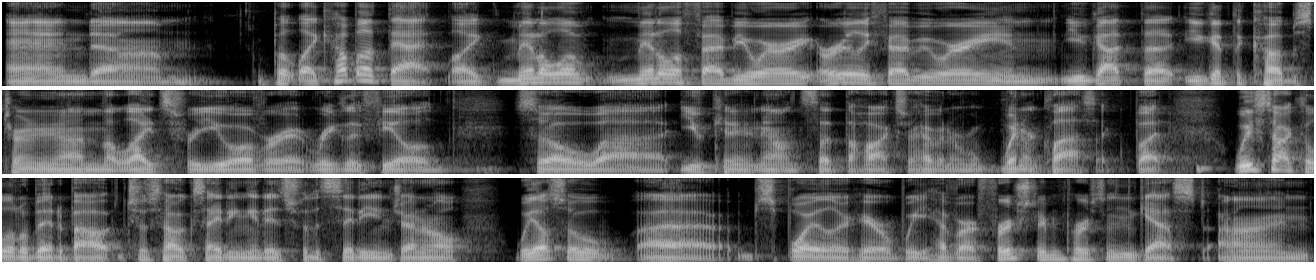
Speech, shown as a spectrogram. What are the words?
And um, but like how about that? Like middle of middle of February, early February, and you got the you get the Cubs turning on the lights for you over at Wrigley Field. So uh, you can announce that the Hawks are having a Winter Classic. But we've talked a little bit about just how exciting it is for the city in general. We also, uh, spoiler here, we have our first in-person guest on,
